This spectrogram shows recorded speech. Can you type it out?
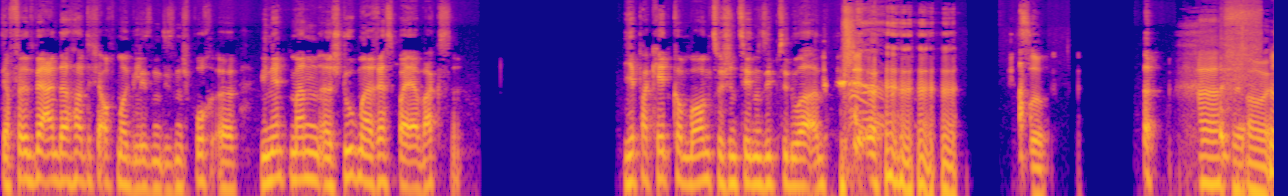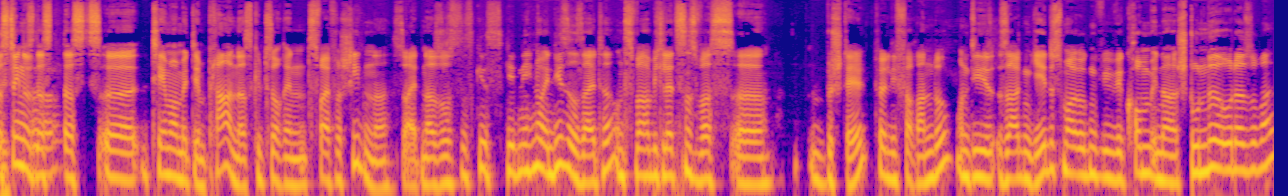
da fällt mir ein, das hatte ich auch mal gelesen, diesen Spruch, äh, wie nennt man äh, Stubenarrest bei Erwachsenen? Ihr Paket kommt morgen zwischen 10 und 17 Uhr an. so. Äh, das Ding ist, das, das äh, Thema mit dem Plan, das gibt's auch in zwei verschiedene Seiten. Also es, es geht nicht nur in diese Seite. Und zwar habe ich letztens was äh, bestellt per Lieferando und die sagen jedes Mal irgendwie, wir kommen in einer Stunde oder sowas.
